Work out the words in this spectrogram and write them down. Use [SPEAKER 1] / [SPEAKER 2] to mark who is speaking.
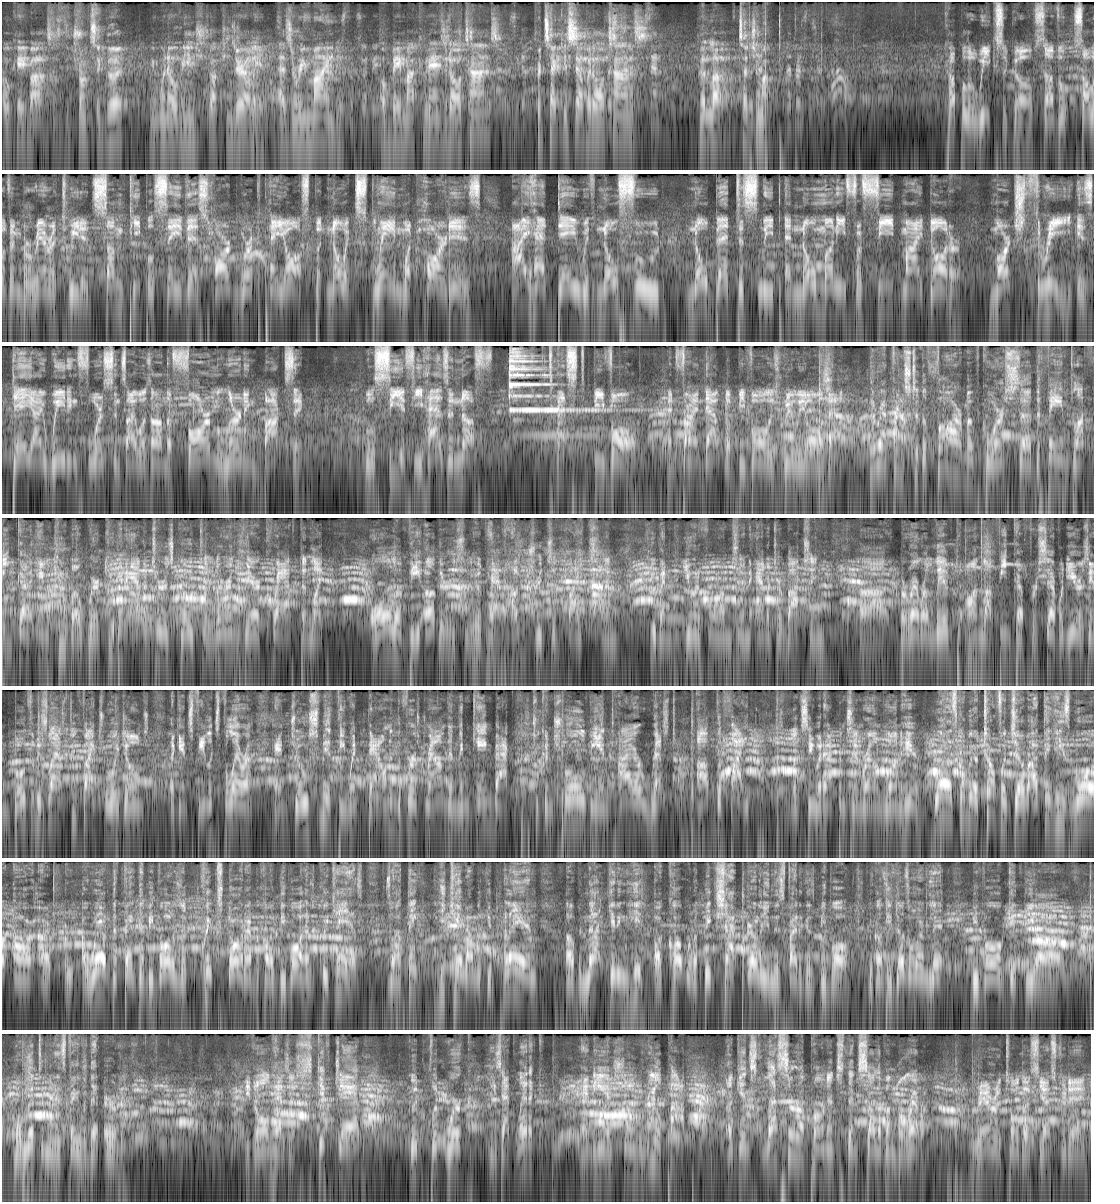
[SPEAKER 1] Okay, boxers, the trunks are good. We went over the instructions earlier. As a reminder, obey my commands at all times. Protect yourself at all times. Good luck. Touch him up.
[SPEAKER 2] A couple of weeks ago, Sullivan Barrera tweeted, Some people say this hard work pay off, but no explain what hard is. I had day with no food, no bed to sleep, and no money for feed my daughter. March 3 is day I waiting for since I was on the farm learning boxing. We'll see if he has enough test Bivol and find out what Bivol is really all about.
[SPEAKER 3] The reference to the farm, of course, uh, the famed La Finca in Cuba, where Cuban amateurs go to learn their craft, and like all of the others who have had hundreds of fights in Cuban uniforms in amateur boxing, uh, Barrera lived on La Finca for several years. In both of his last two fights, Roy Jones, against Felix Valera and Joe Smith, he went down in the first round and then came back to control the entire rest of the fight. So let's see what happens in round one here.
[SPEAKER 4] Well, it's going to be a tough one, Jim. I think he's more uh, uh, aware of the fact that Bivol is a quick starter because Bivol has quick hands. So I think he came out with the plan of not getting hit or caught with a big shot early in this fight against Bivol because he doesn't want to let Bivol get the uh, momentum in his favor that early.
[SPEAKER 3] Bivol has a stiff jab, good footwork, he's athletic, and he has shown real pop against lesser opponents than Sullivan Barrera.
[SPEAKER 2] Barrera told us yesterday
